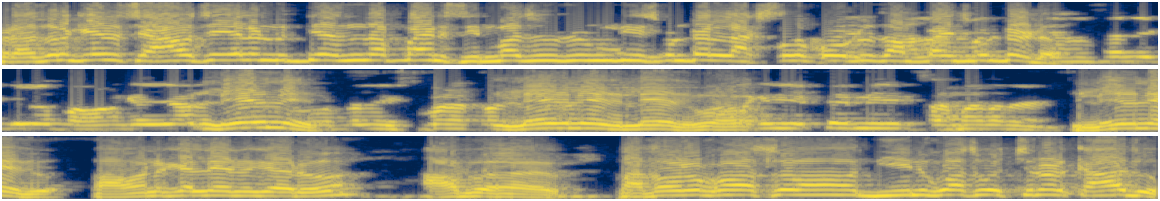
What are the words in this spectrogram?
ప్రజలకు ఏదో సేవ చేయాలని ఉద్దేశం తప్ప ఆయన సినిమా చూడడం తీసుకుంటే లక్షల కోట్లు సంపాదించుకుంటాడు. లేదు, లేదు. లేదు లేదు లేదు? లేదు లేదు. పవన్ కళ్యాణ్ గారు పదవుల కోసం దీనికోసం వచ్చినాడు కాదు.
